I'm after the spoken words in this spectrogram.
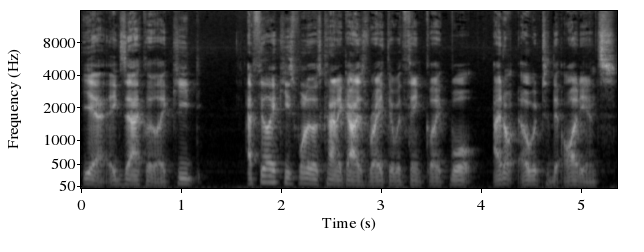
Yeah, exactly. Like he, I feel like he's one of those kind of guys, right? That would think like, well, I don't owe it to the audience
